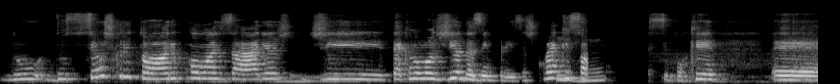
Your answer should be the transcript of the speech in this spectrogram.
do, do seu escritório com as áreas de tecnologia das empresas. Como é que uhum. isso acontece? Porque é,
